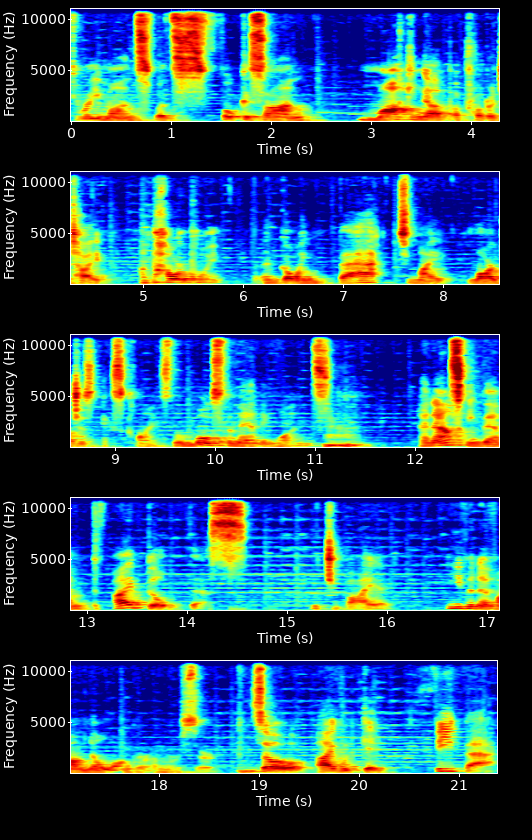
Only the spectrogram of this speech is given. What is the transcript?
three months was focus on mocking up a prototype on PowerPoint. and going back to my largest ex clients, the most demanding ones, mm-hmm. and asking them if I built this, would you buy it? Even if I'm no longer a Mercer. Mm. So I would get feedback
